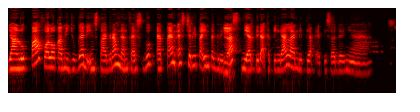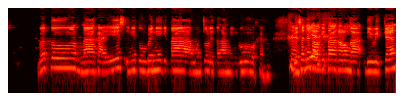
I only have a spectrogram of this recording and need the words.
Jangan lupa follow kami juga di Instagram dan Facebook at PNS Cerita Integritas biar tidak ketinggalan di tiap episodenya. Betul. Nah, Kak Is, ini tumben nih kita muncul di tengah minggu. Biasanya Iya. kalau kita kalau nggak di weekend,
